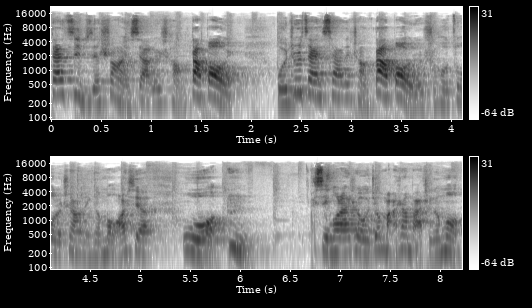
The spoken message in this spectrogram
大家记不记得上海下了一场大暴雨？我就是在下那场大暴雨的时候做了这样的一个梦，而且我。醒过来之后，我就马上把这个梦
